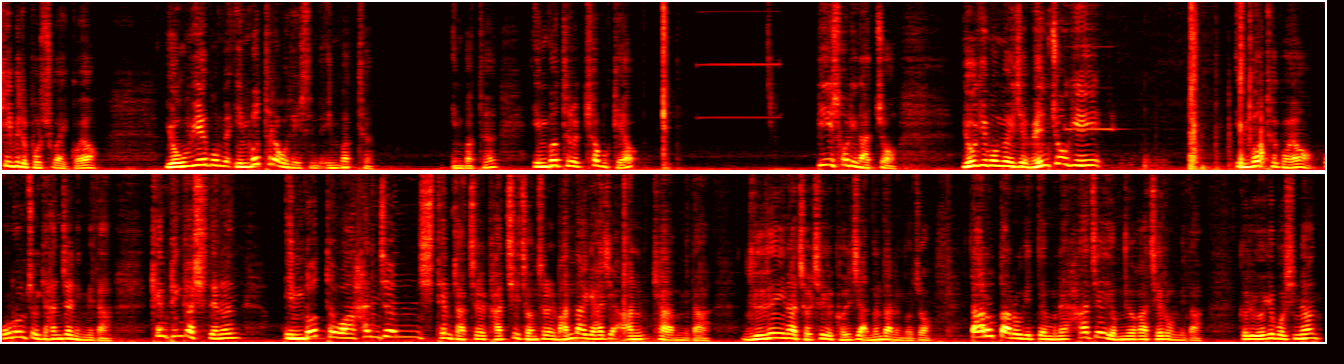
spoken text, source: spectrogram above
TV를 볼 수가 있고요. 요 위에 보면 인버터라고 되어 있습니다. 인버터. 인버터. 인버터를 켜볼게요. 삐 소리 났죠? 여기 보면 이제 왼쪽이 인버터고요. 오른쪽이 한전입니다. 캠핑카 시대는 인버터와 한전 시스템 자체를 같이 전선을 만나게 하지 않게 합니다. 릴레이나 절책을 걸지 않는다는 거죠. 따로따로기 때문에 하재 염려가 제로입니다. 그리고 여기 보시면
